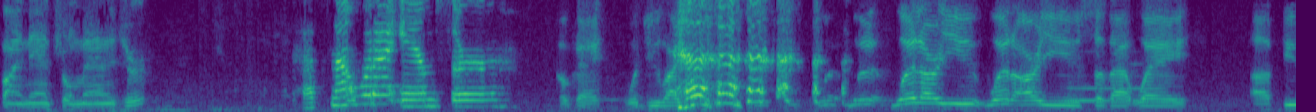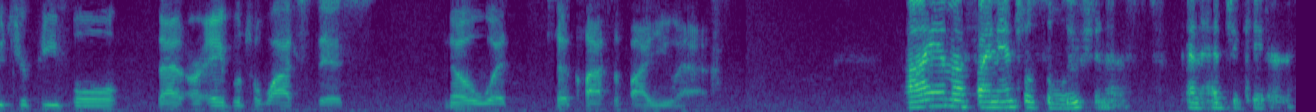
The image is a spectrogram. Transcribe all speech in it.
financial manager. That's not what I am, sir. Okay. Would you like? To, what, what, what are you? What are you? So that way, uh, future people that are able to watch this know what to classify you as. I am a financial solutionist and educator.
